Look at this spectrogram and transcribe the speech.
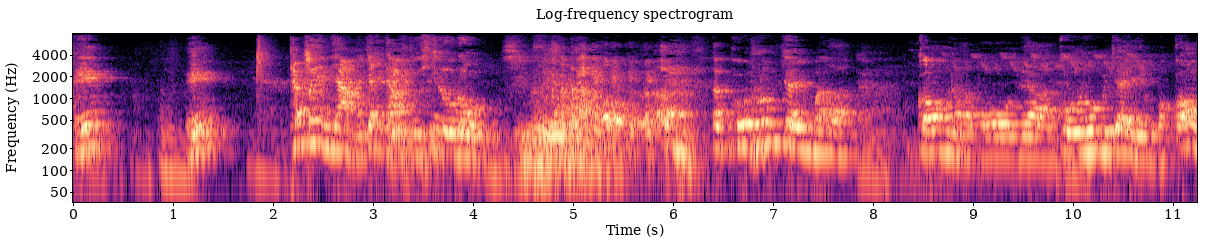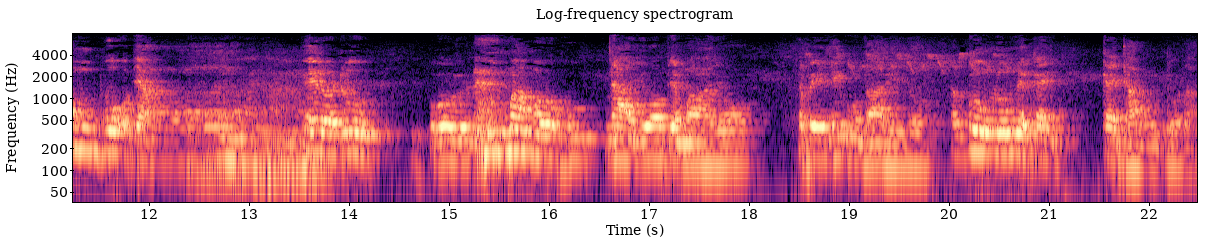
ဟင်ဟင်ထမင်းကြမကြိုက်တာသူရှိလို့တော့ရှိဘူးအကိုလုံးကြိုက်မှာကောင်းတာပေါ့ဗျာကိုလုံးမကြိုက်ရင်မကောင်းဘူးပေါ့ဗျာ အဲ့တော့တို့ဟိုလူမမဟုတ်ဘူးနာရောပြမရောတပေလေးမွန်သားလေးရောအကုန်လုံးနဲ့ကြိုက်ကြိုက်တာကိုပြောတာ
